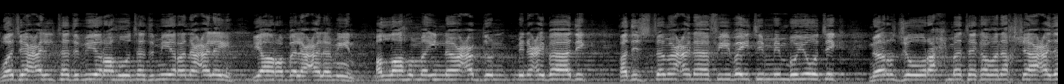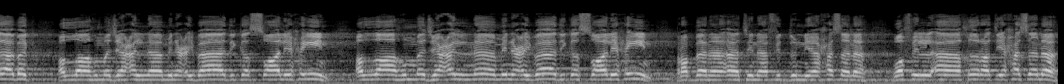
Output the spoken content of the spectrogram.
واجعل تدبيره تدميرا عليه يا رب العالمين. اللهم إنا عبد من عبادك قد اجتمعنا في بيت من بيوتك نرجو رحمتك ونخشى عذابك. اللهم اجعلنا من عبادك الصالحين. اللهم اجعلنا من عبادك الصالحين. ربنا آتنا في الدنيا حسنة وفي الآخرة حسنة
